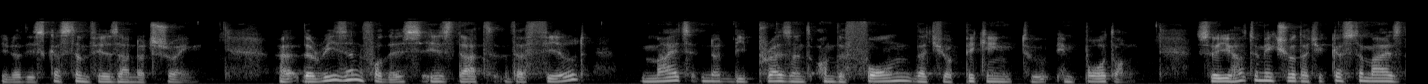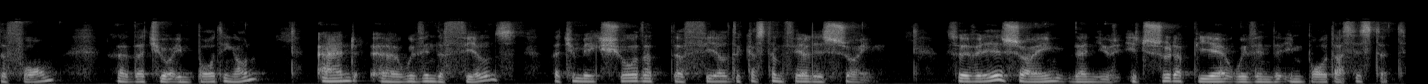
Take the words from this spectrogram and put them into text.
You know, these custom fields are not showing. Uh, the reason for this is that the field might not be present on the form that you're picking to import on. So you have to make sure that you customize the form uh, that you're importing on and uh, within the fields that you make sure that the field, the custom field is showing. So if it is showing, then you, it should appear within the import assistant.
